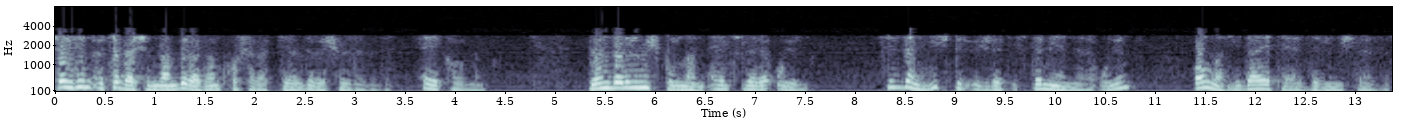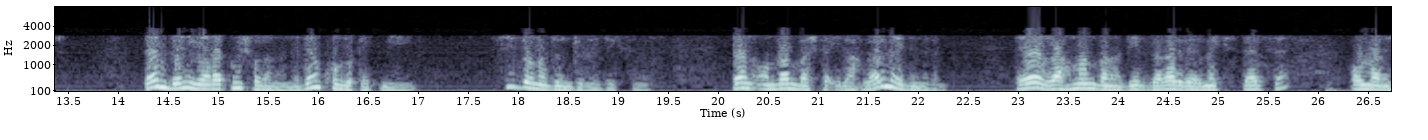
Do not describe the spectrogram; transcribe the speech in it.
Şehrin öte başından bir adam koşarak geldi ve şöyle dedi. Ey kavmim! Gönderilmiş bulunan elçilere uyun. Sizden hiçbir ücret istemeyenlere uyun. Onlar hidayete erdirilmişlerdir. Ben beni yaratmış olana neden kulluk etmeyeyim? Siz de ona döndürüleceksiniz. Ben ondan başka ilahlar mı edinirim? Eğer Rahman bana bir zarar vermek isterse onların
